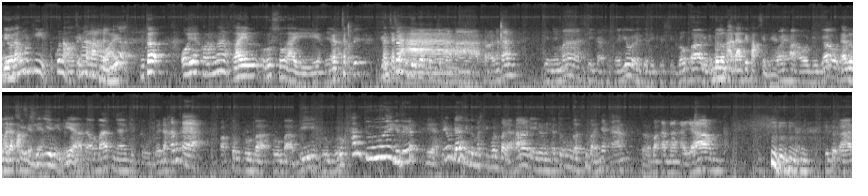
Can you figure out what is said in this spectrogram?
Di urang mah kitu kunaon sih Kenapa? wae Henteu, oh iya corona lain rusuh lain. Ya, gercep pencegahan. Soalnya kan ini mah si juga udah jadi krisis global gitu. Belum ada anti vaksinnya WHO juga udah Eh, belum ada vaksinnya. gitu Iya. ada obatnya gitu. Beda kan kayak waktu flu, flu babi flu burung kan cuy gitu kan. Iya. Ya udah gitu meskipun padahal di Indonesia tuh unggas tuh banyak kan. Betul. makanan ayam. Gitu kan.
